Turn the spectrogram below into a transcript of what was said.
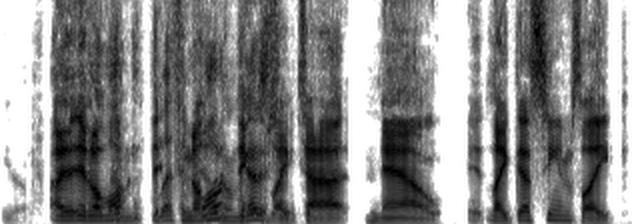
you know uh, in a lot of th- in a lot of things like that now it, like that seems like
